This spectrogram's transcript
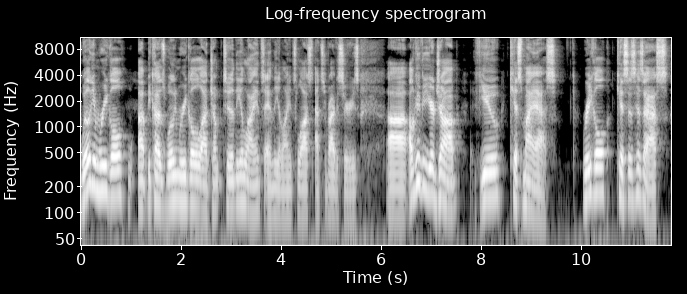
William Regal, uh, because William Regal uh, jumped to the Alliance and the Alliance lost at Survivor Series, uh, I'll give you your job if you kiss my ass. Regal kisses his ass.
